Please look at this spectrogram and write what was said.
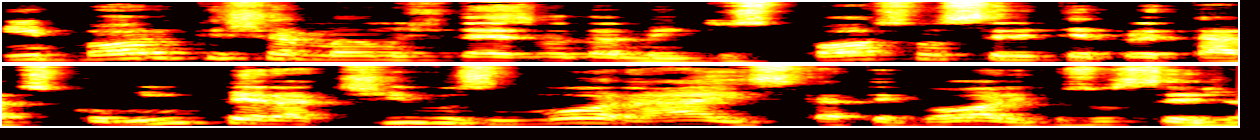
Embora o que chamamos de Dez Mandamentos possam ser interpretados como imperativos morais categóricos, ou seja,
